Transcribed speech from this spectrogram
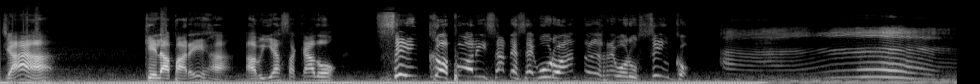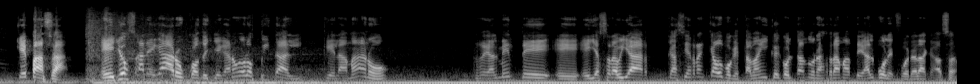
Ya que la pareja había sacado cinco pólizas de seguro antes del revolú. Cinco. Ah. ¿Qué pasa? Ellos alegaron cuando llegaron al hospital que la mano realmente eh, ella se la había casi arrancado porque estaban ahí cortando unas ramas de árboles fuera de la casa.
